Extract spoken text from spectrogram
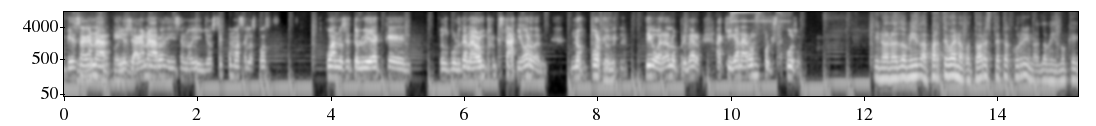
Empiezas a ganar, ellos ya ganaron y dicen, oye, yo sé cómo hacer las cosas. Cuando se te olvida que los Bulls ganaron porque está Jordan, no por, digo, era lo primero. Aquí ganaron porque está Curry. Y no, no es lo mismo. Aparte, bueno, con todo respeto a Curry, no es lo mismo que,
